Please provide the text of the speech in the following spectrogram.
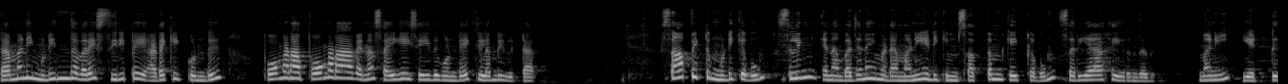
ரமணி முடிந்தவரை சிரிப்பை அடக்கிக் கொண்டு போங்கடா போங்கடாவென சைகை செய்து கொண்டே கிளம்பி விட்டார். சாப்பிட்டு முடிக்கவும் ஸ்லிங் என பஜனை மட மணியடிக்கும் சத்தம் கேட்கவும் சரியாக இருந்தது. மணி எட்டு.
